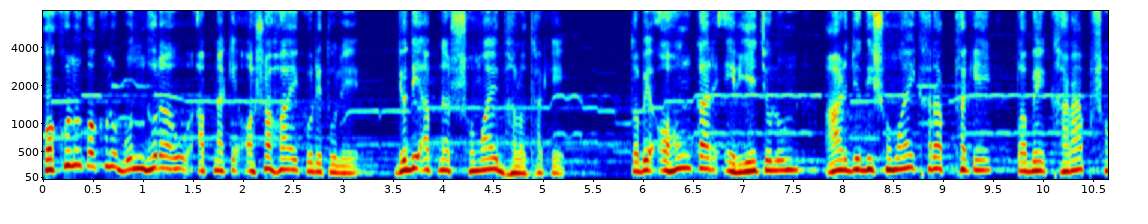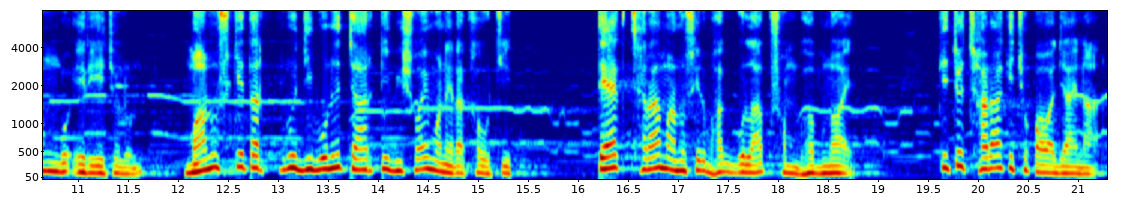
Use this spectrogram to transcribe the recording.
কখনো কখনো বন্ধুরাও আপনাকে অসহায় করে তোলে যদি আপনার সময় ভালো থাকে। তবে অহংকার এড়িয়ে চলুন, আর যদি সময় খারাপ থাকে, তবে খারাপ সঙ্গ এড়িয়ে চলুন। মানুষকে তার পুরো জীবনে চারটি বিষয় মনে রাখা উচিত। ত্যাগ ছাড়া মানুষের ভাগ্য লাভ সম্ভব নয়। কিছু ছাড়া কিছু পাওয়া যায় না।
